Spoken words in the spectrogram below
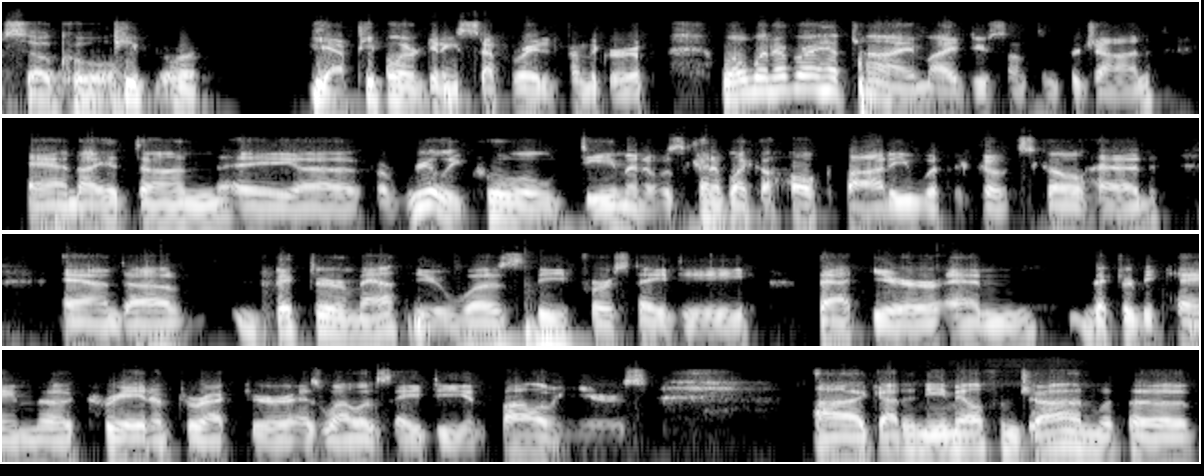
So cool. people yeah people are getting separated from the group. Well whenever i have time i do something for john. And i had done a, uh, a really cool demon. It was kind of like a hulk body with a goat skull head. And uh, victor mathieu was the first ad that year and victor became the creative director as well as ad in following years. I got an email from John with a,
